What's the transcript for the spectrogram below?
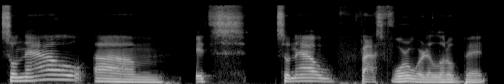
So now um, it's so now fast forward a little bit.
